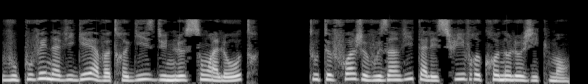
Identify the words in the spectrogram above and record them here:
Vous pouvez naviguer à votre guise d'une leçon à l'autre, toutefois je vous invite à les suivre chronologiquement.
